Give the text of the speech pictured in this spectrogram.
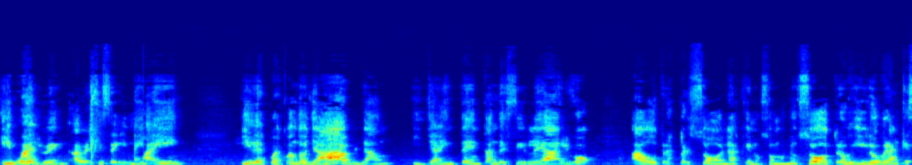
y vuelven a ver si seguimos ahí, y después cuando ya hablan y ya intentan decirle algo a otras personas que no somos nosotros y logran que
